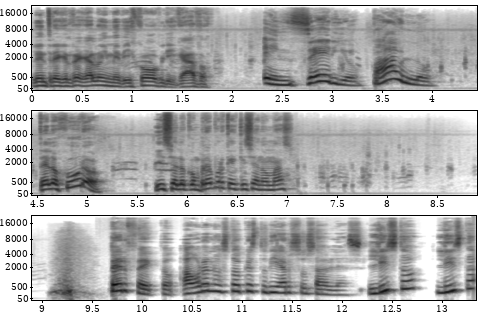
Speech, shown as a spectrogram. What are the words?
Le entregué el regalo y me dijo obligado. ¿En serio, Pablo? Te lo juro. Y se lo compré porque quise nomás. Perfecto, ahora nos toca estudiar sus hablas. ¿Listo? ¿Lista?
